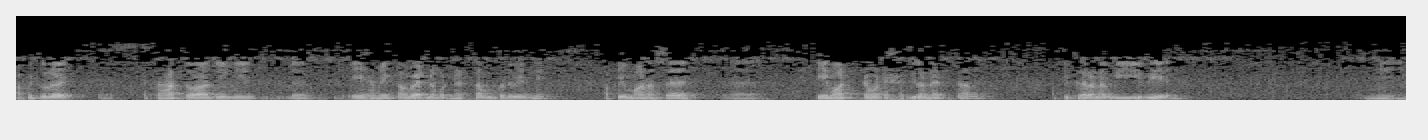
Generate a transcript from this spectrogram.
අපි තුල යථාර්ථවාදී මේ ඒ හැම එකම වැඩනකොට නැත්තම් මොකද වෙන්නේ අපේ මනස ඒ මට්ටමට හැදිලා නැත්තම් අපි කරන වීරිය මේ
